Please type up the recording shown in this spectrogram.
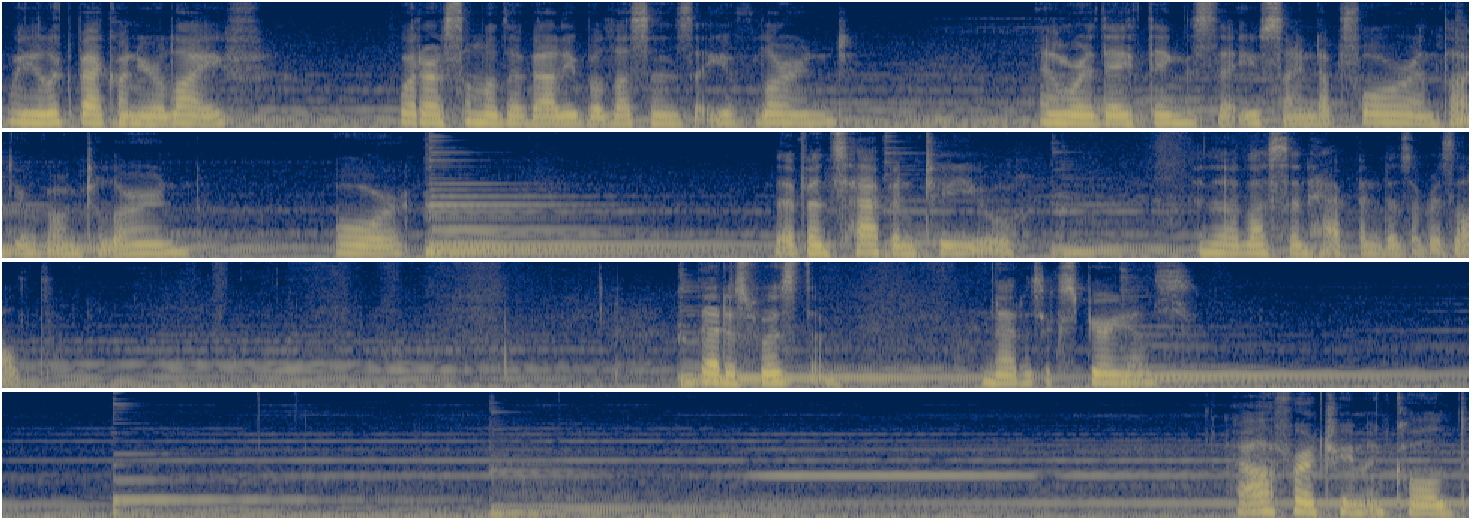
When you look back on your life, what are some of the valuable lessons that you've learned? And were they things that you signed up for and thought you were going to learn? Or the events happened to you and the lesson happened as a result? That is wisdom, and that is experience. I offer a treatment called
